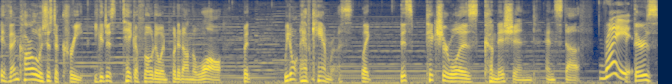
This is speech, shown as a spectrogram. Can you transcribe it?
if Vencarlo was just a creep, he could just take a photo and put it on the wall. But we don't have cameras. Like this picture was commissioned and stuff. Right. There's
